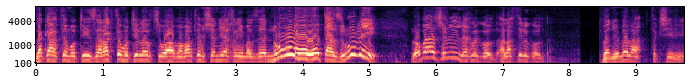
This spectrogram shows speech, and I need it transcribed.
לקחתם אותי, זרקתם אותי לרצועה ואמרתם שאני אחראים על זה, נו, תעזרו לי! לא בעיה שלי, לך לגולדה. הלכתי לגולדה. ואני אומר לה, תקשיבי,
